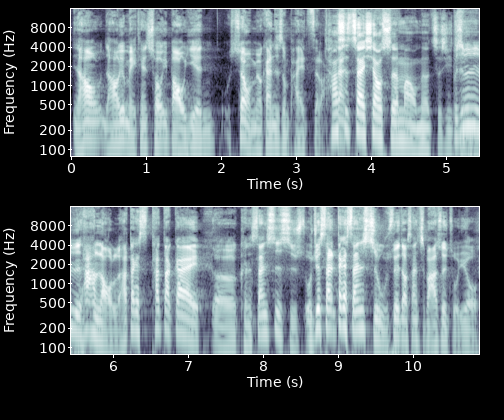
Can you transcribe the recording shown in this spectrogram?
然后然后又每天抽一包烟，虽然我没有看是什么牌子了，他是在校生吗？我没有仔细不是不是不是，他很老了，他大概他大概呃可能三四十，我觉得三大概三十五岁到三十八岁左右，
